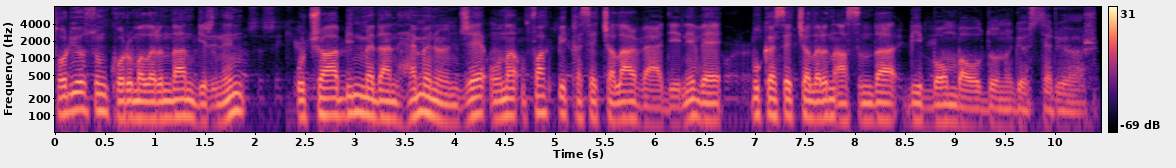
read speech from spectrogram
Torios'un korumalarından birinin uçağa binmeden hemen önce ona ufak bir kaset çalar verdiğini ve bu kaset çaların aslında bir bomba olduğunu gösteriyor.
